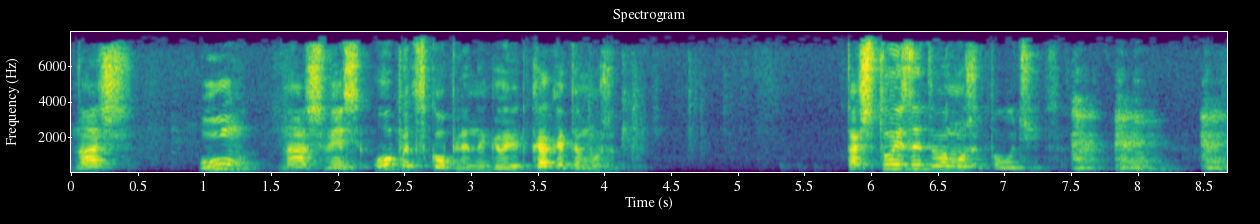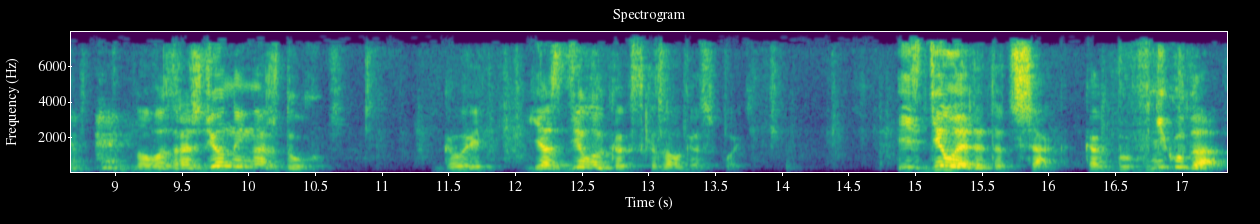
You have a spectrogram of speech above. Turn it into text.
наш ум, наш весь опыт скопленный говорит, как это может быть? Да что из этого может получиться? Но возрожденный наш дух говорит, я сделаю, как сказал Господь. И сделает этот шаг, как бы в никуда,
